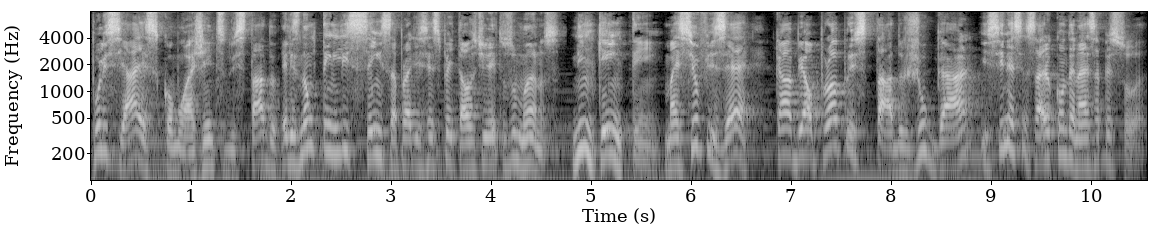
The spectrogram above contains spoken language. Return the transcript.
Policiais, como agentes do Estado, eles não têm licença para desrespeitar os direitos humanos. Ninguém tem. Mas se o fizer, cabe ao próprio Estado julgar e, se necessário, condenar essa pessoa.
